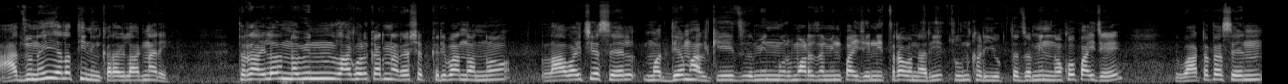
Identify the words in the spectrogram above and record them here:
अजूनही याला थिनिंग करावी लागणार आहे. तर राहिलं नवीन लागवड करणाऱ्या शेतकरी बांधवांनो लावायची असेल मध्यम हलकी जमीन मुरमाड जमीन पाहिजे निचरा होणारी चुनखडीयुक्त जमीन नको पाहिजे. वाटत असेल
